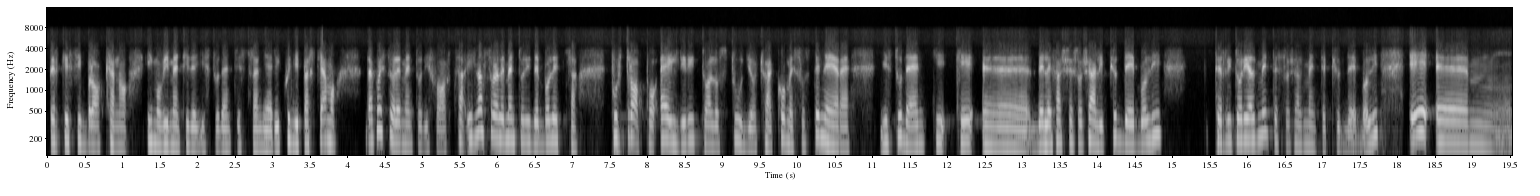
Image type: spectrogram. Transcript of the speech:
perché si bloccano i movimenti degli studenti stranieri. Quindi partiamo da questo elemento di forza. Il nostro elemento di debolezza purtroppo è il diritto allo studio, cioè come sostenere gli studenti che, eh, delle fasce sociali più deboli territorialmente e socialmente più deboli e ehm,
